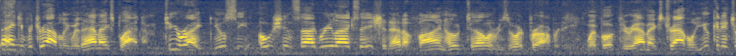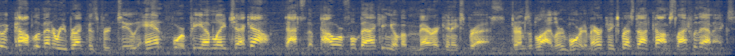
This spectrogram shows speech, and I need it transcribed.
Thank you for traveling with Amex Platinum. To your right, you'll see oceanside relaxation at a fine hotel and resort property. When booked through Amex Travel, you can enjoy complimentary breakfast for 2 and 4 p.m. late checkout. That's the powerful backing of American Express. Terms apply. Learn more at americanexpress.com slash with Amex.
